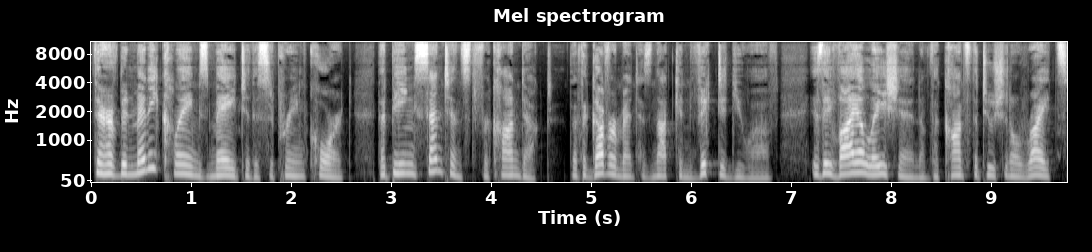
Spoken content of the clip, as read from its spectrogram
There have been many claims made to the Supreme Court that being sentenced for conduct that the government has not convicted you of is a violation of the constitutional rights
